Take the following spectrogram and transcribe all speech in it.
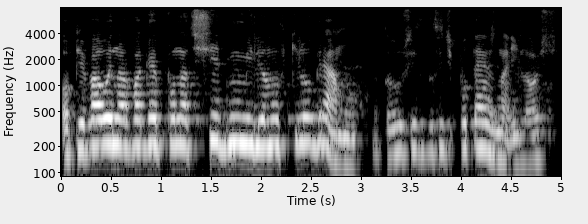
opiewały na wagę ponad 7 milionów kilogramów. To już jest dosyć potężna ilość.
